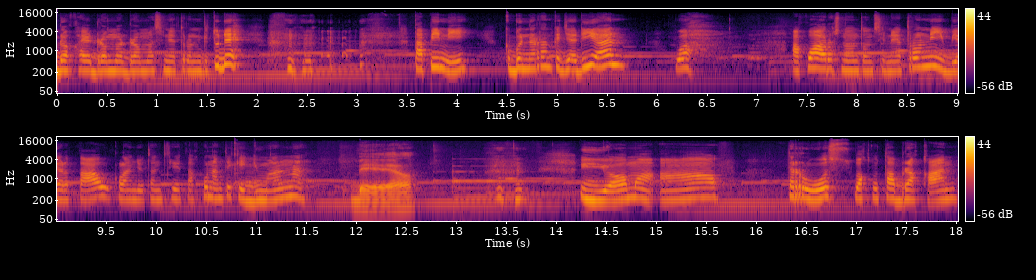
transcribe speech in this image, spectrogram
udah kayak drama-drama sinetron gitu deh. Tapi nih, kebenaran kejadian. Wah, aku harus nonton sinetron nih biar tahu kelanjutan ceritaku nanti kayak gimana. Bel, Iya, maaf. Terus waktu tabrakan,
